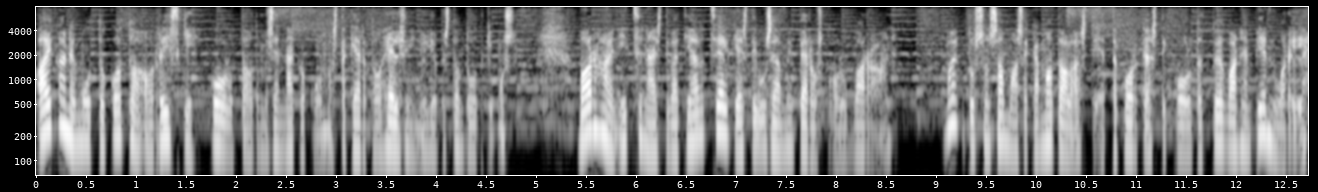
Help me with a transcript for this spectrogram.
Aikainen muutto kotoa on riski kouluttautumisen näkökulmasta, kertoo Helsingin yliopiston tutkimus. Varhain itsenäistyvät jäävät selkeästi useammin peruskoulun varaan. Vaikutus on sama sekä matalasti että korkeasti koulutettujen vanhempien nuorille.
